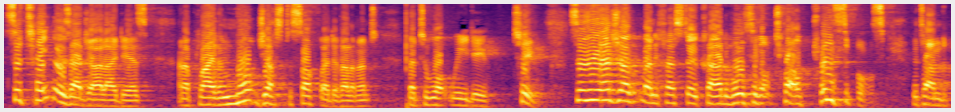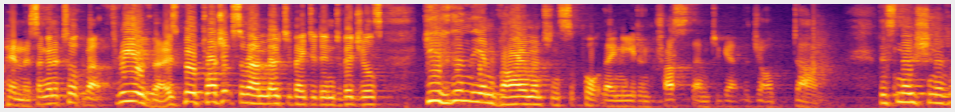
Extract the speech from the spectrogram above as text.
So take those agile ideas and apply them not just to software development, but to what we do too. So the Agile Manifesto crowd have also got 12 principles that underpin this. I'm going to talk about three of those. Build projects around motivated individuals, give them the environment and support they need, and trust them to get the job done. This notion of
